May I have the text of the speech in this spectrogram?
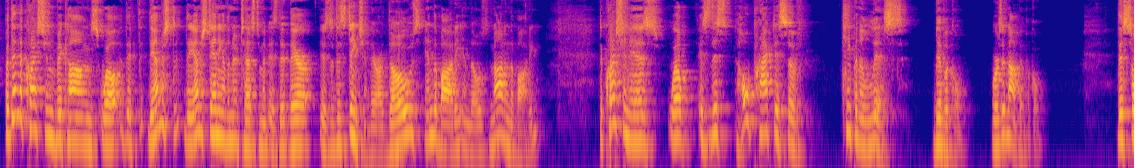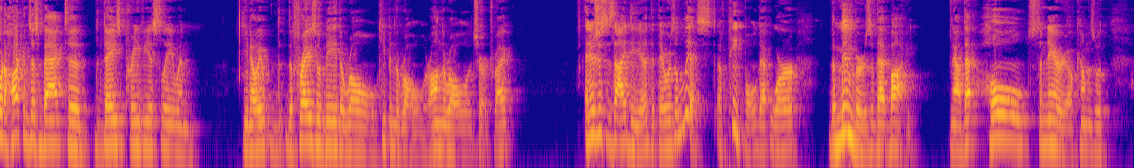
But then the question becomes, well, the, the, underst- the understanding of the New Testament is that there is a distinction. There are those in the body and those not in the body. The question is, well, is this whole practice of keeping a list biblical, or is it not biblical? This sort of harkens us back to the days previously when You know, it, the phrase would be the roll, keeping the roll, or on the roll of the church, right? And it was just this idea that there was a list of people that were the members of that body. Now, that whole scenario comes with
